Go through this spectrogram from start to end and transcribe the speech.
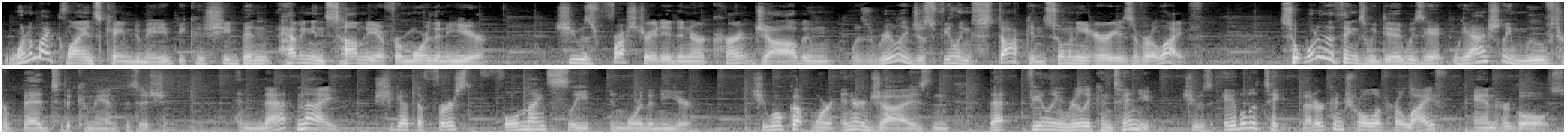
One of my clients came to me because she'd been having insomnia for more than a year. She was frustrated in her current job and was really just feeling stuck in so many areas of her life. So one of the things we did was we actually moved her bed to the command position. And that night, she got the first full night's sleep in more than a year. She woke up more energized and that feeling really continued. She was able to take better control of her life and her goals.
